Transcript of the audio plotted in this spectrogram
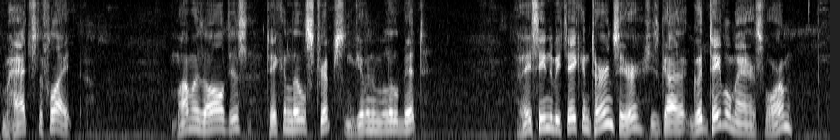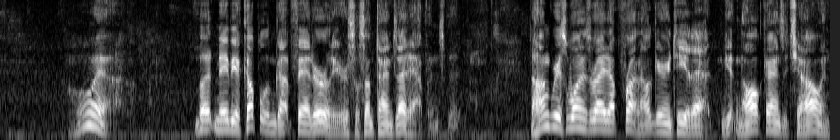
from hatch to flight. Mama's all just taking little strips and giving them a little bit. And they seem to be taking turns here. She's got good table manners for them. Oh yeah. But maybe a couple of them got fed earlier, so sometimes that happens. But the hungriest one is right up front, I'll guarantee you that. Getting all kinds of chow and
